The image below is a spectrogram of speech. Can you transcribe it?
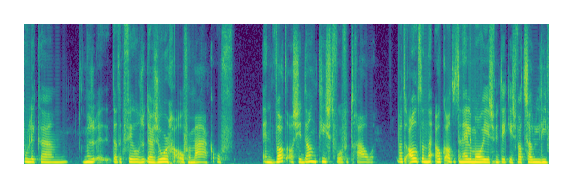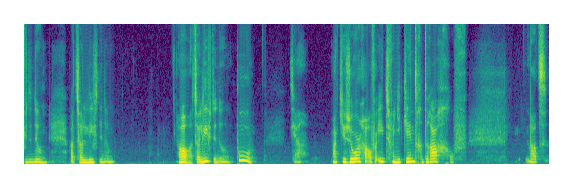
voel ik um, dat ik veel daar zorgen over maak. Of en wat als je dan kiest voor vertrouwen? Wat altijd dan ook altijd een hele mooie is, vind ik, is wat zou liefde doen? Wat zou liefde doen? Oh, wat zou liefde doen? Poeh. Tja, maak je zorgen over iets van je kind, gedrag of wat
